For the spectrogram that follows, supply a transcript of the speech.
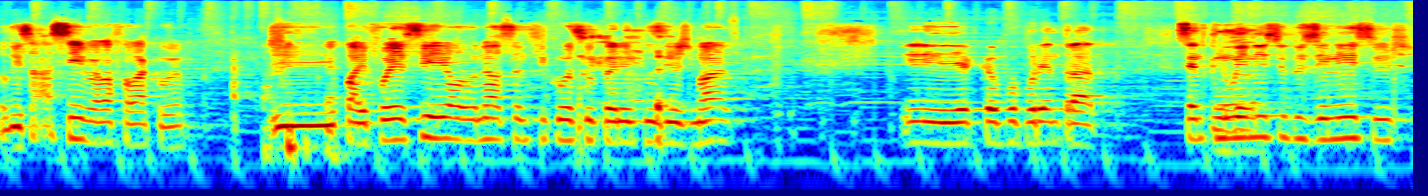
Ele disse, ah, sim, vai lá falar com ele. E, pá, e foi assim, o Nelson ficou super entusiasmado e acabou por entrar. Sendo que no início dos inícios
